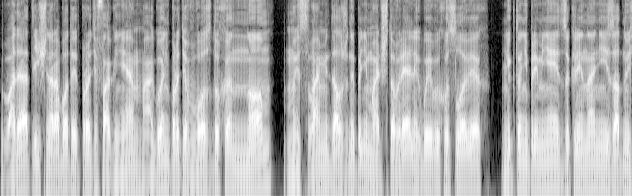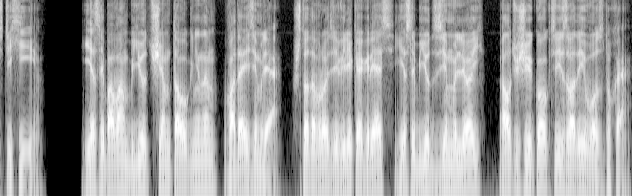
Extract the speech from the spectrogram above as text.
«Вода отлично работает против огня, огонь против воздуха, но мы с вами должны понимать, что в реальных боевых условиях никто не применяет заклинания из одной стихии. Если по вам бьют чем-то огненным, вода и земля. Что-то вроде «Великая грязь», если бьют землей, алчущие когти из воды и воздуха.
